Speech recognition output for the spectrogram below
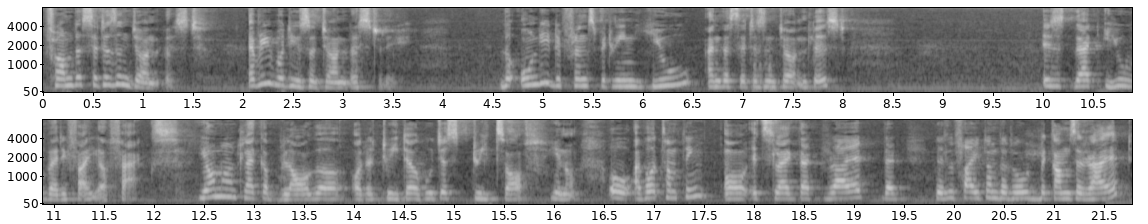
from the citizen journalist? Everybody is a journalist today. The only difference between you and the citizen journalist is that you verify your facts. You're not like a blogger or a tweeter who just tweets off, you know, oh, I've heard something, or it's like that riot, that little fight on the road becomes a riot.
